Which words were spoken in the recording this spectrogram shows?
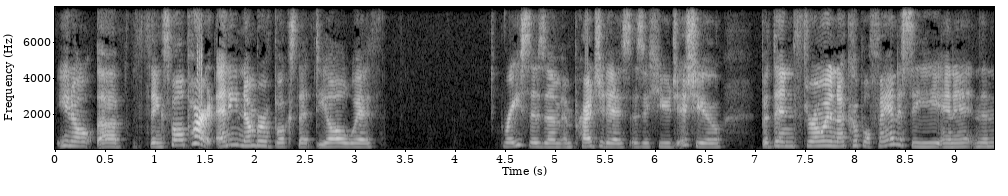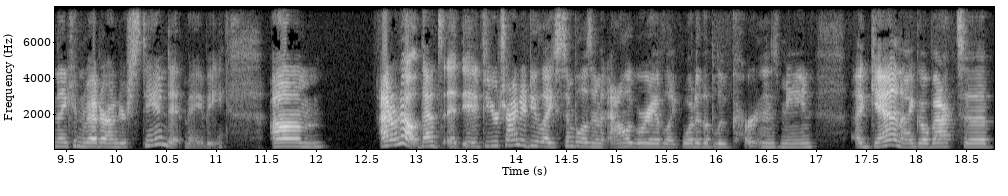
you know, uh, Things Fall Apart. Any number of books that deal with racism and prejudice is a huge issue, but then throw in a couple fantasy in it, and then they can better understand it. Maybe. Um, I don't know. That's if you're trying to do like symbolism and allegory of like what do the blue curtains mean. Again, I go back to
